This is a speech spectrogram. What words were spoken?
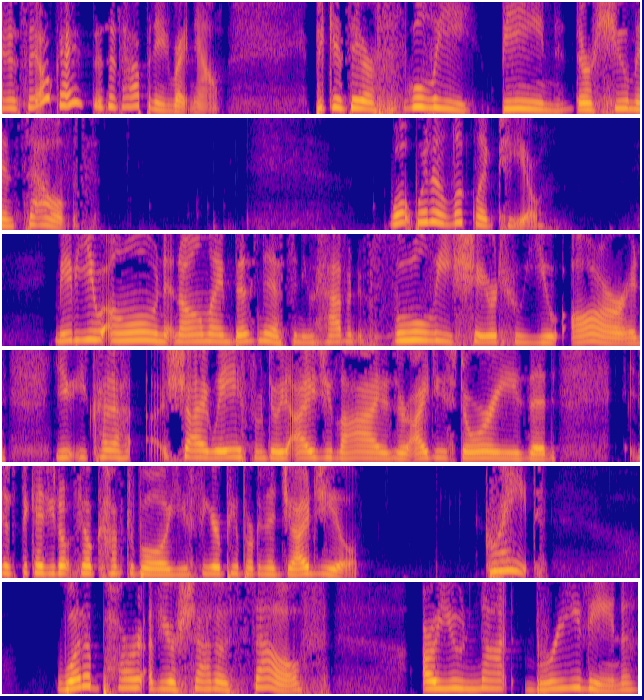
They just say, "Okay, this is happening right now." Because they are fully being their human selves what would it look like to you? Maybe you own an online business and you haven't fully shared who you are and you, you kind of shy away from doing IG lives or IG stories and just because you don't feel comfortable, you fear people are going to judge you. Great. What a part of your shadow self are you not breathing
